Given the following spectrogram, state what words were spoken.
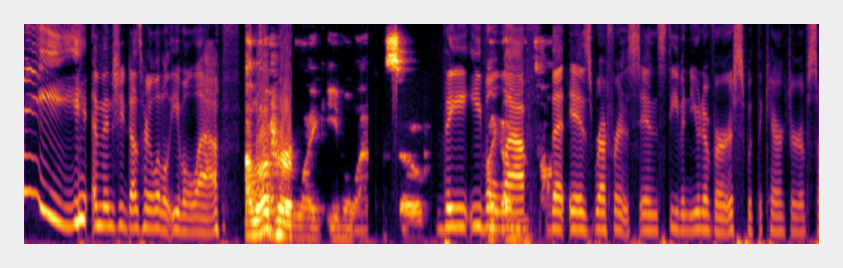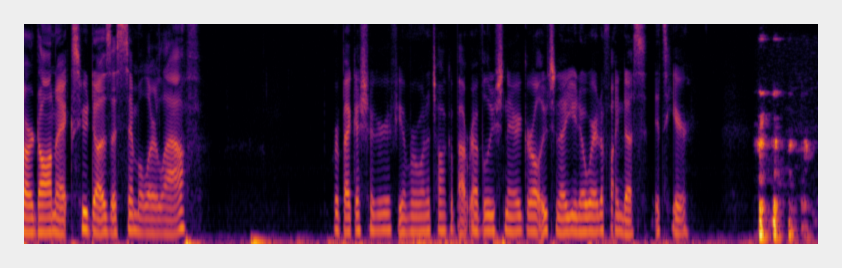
me. And then she does her little evil laugh. I love her, like, evil laugh. So. The evil like, laugh that is referenced in Steven Universe with the character of Sardonyx, who does a similar laugh. Rebecca Sugar, if you ever want to talk about Revolutionary Girl Utena, you know where to find us. It's here.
